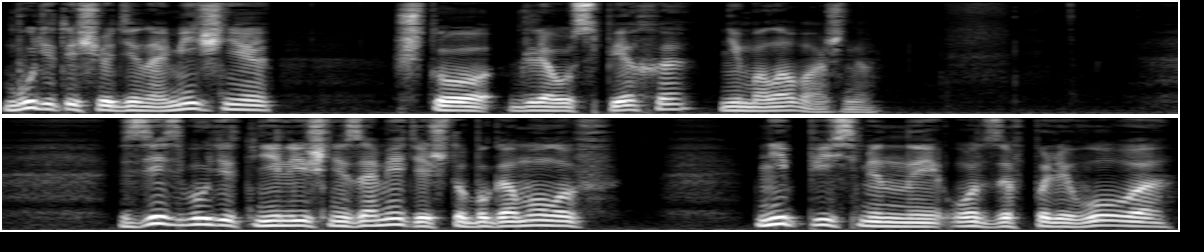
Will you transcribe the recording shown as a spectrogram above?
будет еще динамичнее, что для успеха немаловажно. Здесь будет не лишне заметить, что Богомолов ни письменный отзыв Полевого,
